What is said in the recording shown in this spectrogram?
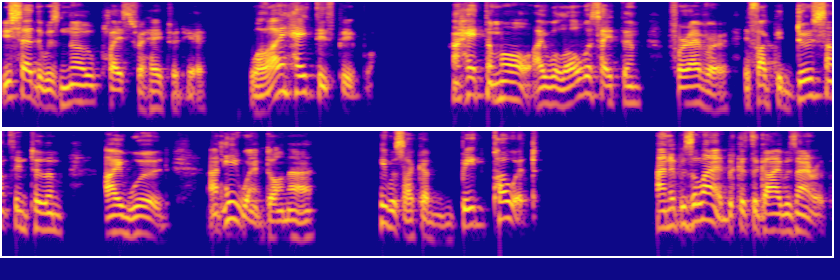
You said there was no place for hatred here. Well, I hate these people. I hate them all. I will always hate them forever. If I could do something to them, I would. And he went on a, he was like a beat poet. And it was allowed because the guy was Arab.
